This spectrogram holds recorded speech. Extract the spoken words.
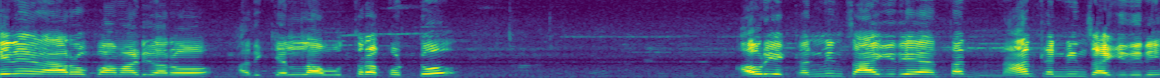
ಏನೇನು ಆರೋಪ ಮಾಡಿದಾರೋ ಅದಕ್ಕೆಲ್ಲ ಉತ್ತರ ಕೊಟ್ಟು ಅವರಿಗೆ ಕನ್ವಿನ್ಸ್ ಆಗಿದೆ ಅಂತ ನಾನು ಕನ್ವಿನ್ಸ್ ಆಗಿದ್ದೀನಿ.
